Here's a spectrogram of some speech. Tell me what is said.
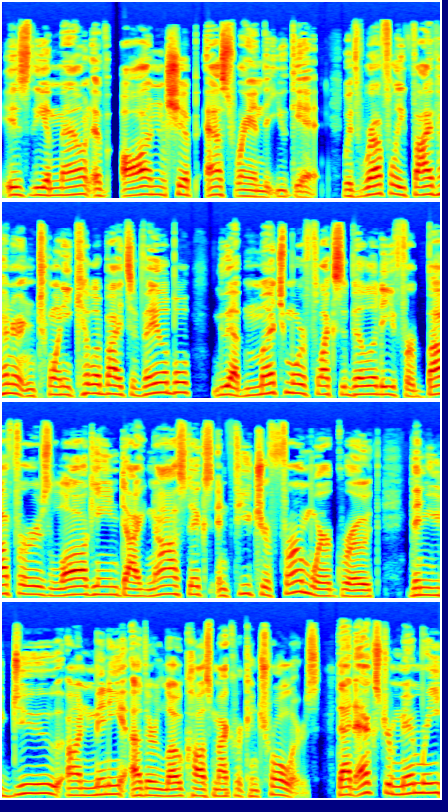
is the amount of on chip SRAM that you get. With roughly 520 kilobytes available, you have much more flexibility for buffers, logging, diagnostics, and future firmware growth than you do on many other low cost microcontrollers. That extra memory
